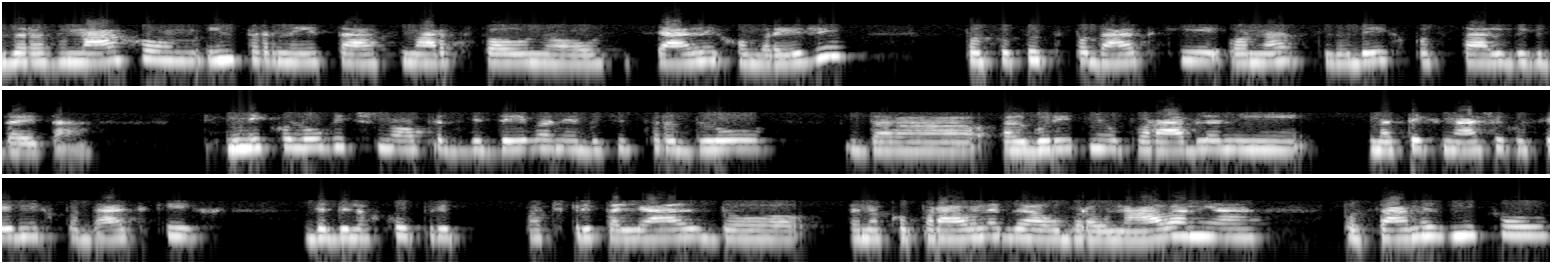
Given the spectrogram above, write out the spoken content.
Z razmahom interneta, smartfonov, socialnih omrežij pa so tudi podatki o nas, ljudeh, postali big data. Neko logično predvidevanje bi sicer bilo, da algoritmi uporabljeni na teh naših osebnih podatkih, da bi lahko pri, pač pripeljali do enakopravnega obravnavanja posameznikov,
